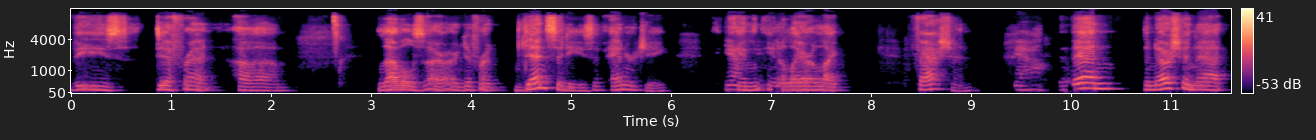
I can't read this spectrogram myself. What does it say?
these different um, levels or, or, different densities of energy yeah. in, in a layer like fashion. Yeah. And then the notion that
